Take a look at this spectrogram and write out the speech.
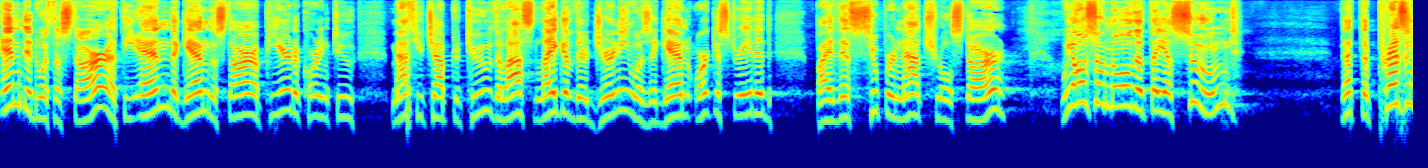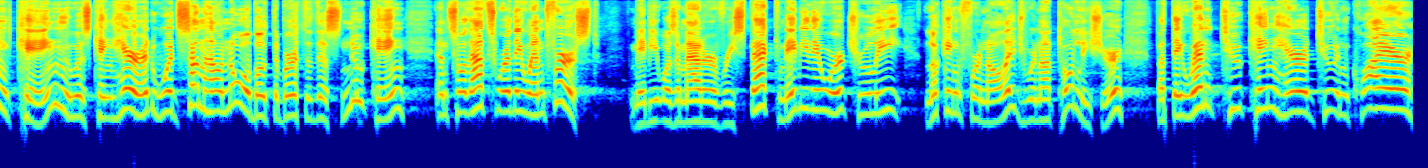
ended with a star. At the end, again, the star appeared according to Matthew chapter 2. The last leg of their journey was again orchestrated by this supernatural star. We also know that they assumed that the present king, who was King Herod, would somehow know about the birth of this new king, and so that's where they went first. Maybe it was a matter of respect. Maybe they were truly looking for knowledge. We're not totally sure. But they went to King Herod to inquire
